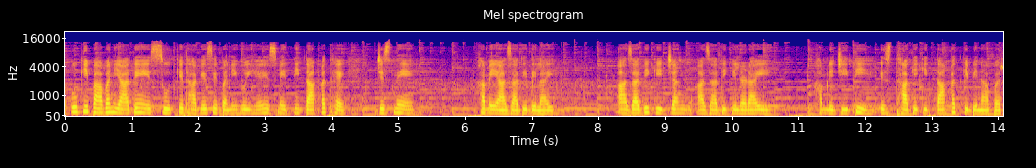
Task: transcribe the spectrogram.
बापू की पावन यादें इस सूत के धागे से बनी हुई है। इसमें इतनी ताकत है जिसने हमें आज़ादी दिलाई। आज़ादी की जंग, आज़ादी की लड़ाई हमने जीती इस धागे की ताकत की बिना पर।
